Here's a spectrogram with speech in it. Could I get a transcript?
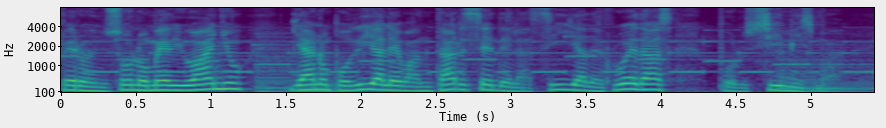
pero en solo medio año ya no podía levantarse de la silla de ruedas por sí misma.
